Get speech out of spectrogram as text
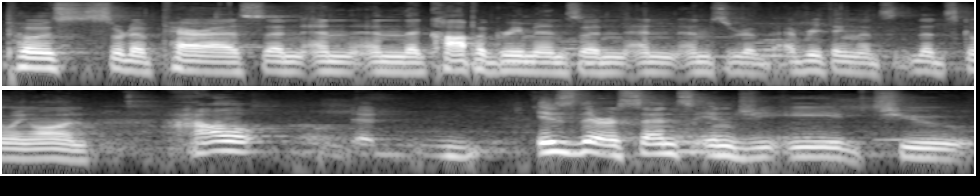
post sort of Paris and, and, and the COP agreements and, and, and sort of everything that's, that's going on, how is there a sense in GE to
